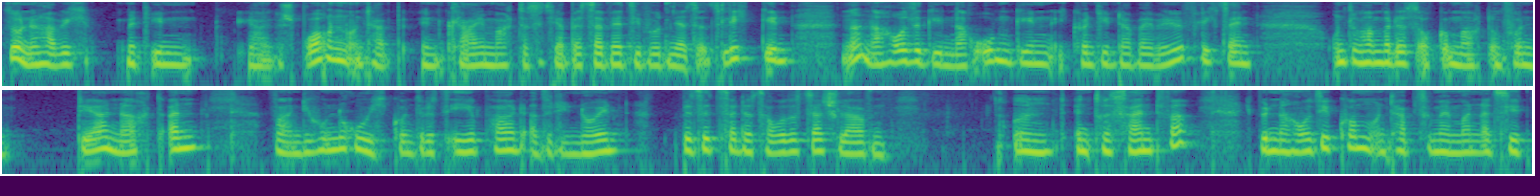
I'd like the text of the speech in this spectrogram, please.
So, und dann habe ich mit ihnen ja, gesprochen und habe ihnen klar gemacht, dass es ja besser wäre, sie würden jetzt ins Licht gehen, ne, nach Hause gehen, nach oben gehen, ich könnte ihnen dabei behilflich sein. Und so haben wir das auch gemacht. Und von der Nacht an waren die Hunde ruhig, konnte das Ehepaar, also die neuen Besitzer des Hauses, da schlafen. Und interessant war, ich bin nach Hause gekommen und habe zu meinem Mann erzählt,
